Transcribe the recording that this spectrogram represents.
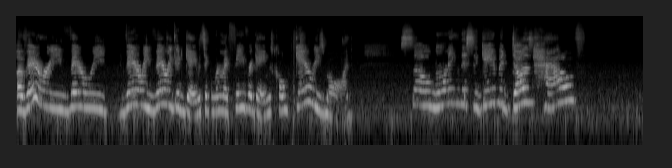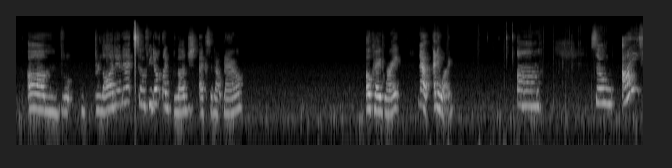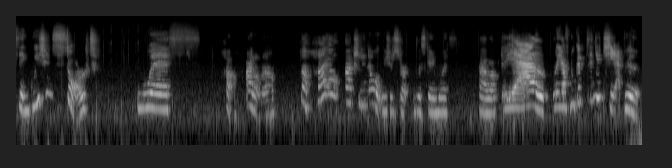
a very, very, very, very good game. It's like one of my favorite games called Garry's Mod. So, warning, this game, it does have, um, bl blood in it. So if you don't like blood, just exit out now. Okay, great. Now, anyway. Um, so I think we should start with, huh, I don't know. Huh, I don't actually know what we should start this game with. How about, yeah, we have to get to the chapter.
